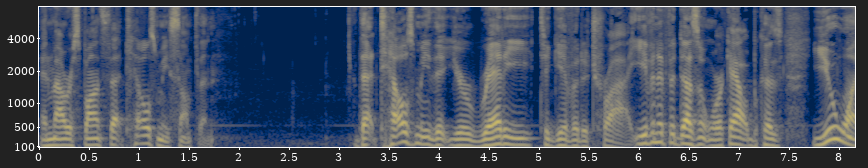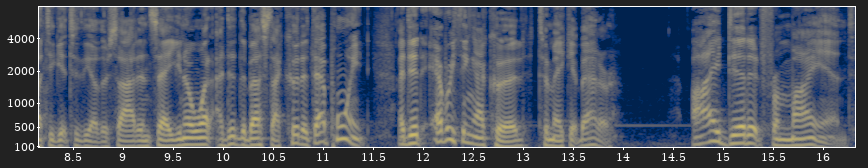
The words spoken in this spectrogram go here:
And my response, that tells me something. That tells me that you're ready to give it a try, even if it doesn't work out, because you want to get to the other side and say, you know what, I did the best I could at that point. I did everything I could to make it better. I did it from my end.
